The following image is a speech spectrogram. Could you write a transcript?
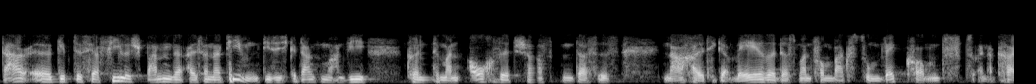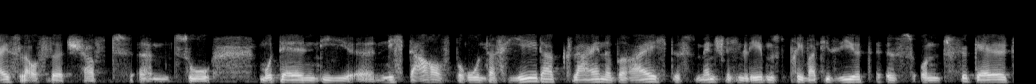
da äh, gibt es ja viele spannende Alternativen, die sich Gedanken machen, wie könnte man auch wirtschaften, dass es nachhaltiger wäre, dass man vom Wachstum wegkommt zu einer Kreislaufwirtschaft, ähm, zu Modellen, die äh, nicht darauf beruhen, dass jeder kleine Bereich des menschlichen Lebens privatisiert ist und für Geld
